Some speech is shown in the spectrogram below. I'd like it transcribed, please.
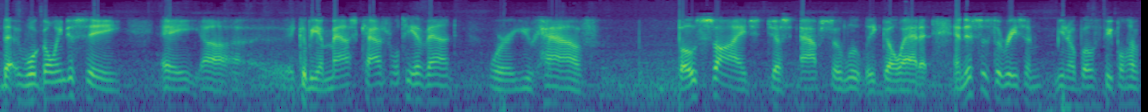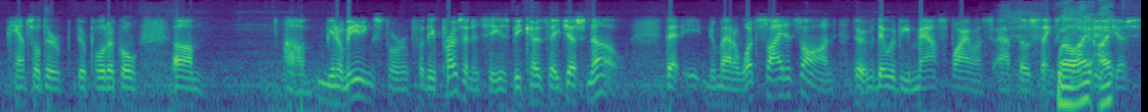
that we're going to see a uh, it could be a mass casualty event where you have both sides just absolutely go at it. And this is the reason, you know, both people have canceled their their political um, um, you know meetings for for the presidency is because they just know that no matter what side it's on, there, there would be mass violence at those things. Well, I, I just,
